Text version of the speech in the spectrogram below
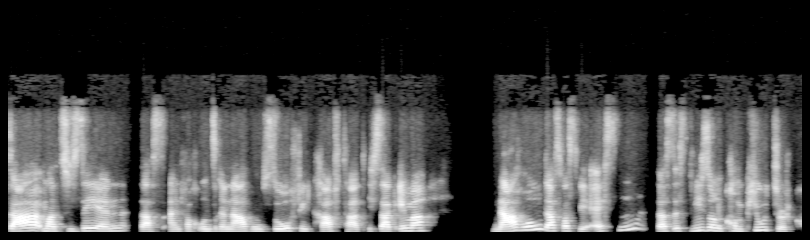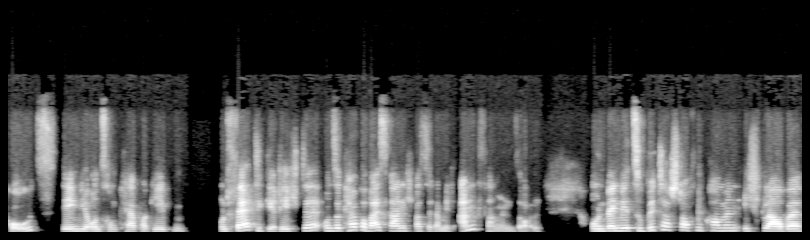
da mal zu sehen, dass einfach unsere Nahrung so viel Kraft hat. Ich sage immer, Nahrung, das, was wir essen, das ist wie so ein Computercode, den wir unserem Körper geben. Und Fertiggerichte, unser Körper weiß gar nicht, was er damit anfangen soll. Und wenn wir zu Bitterstoffen kommen, ich glaube,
